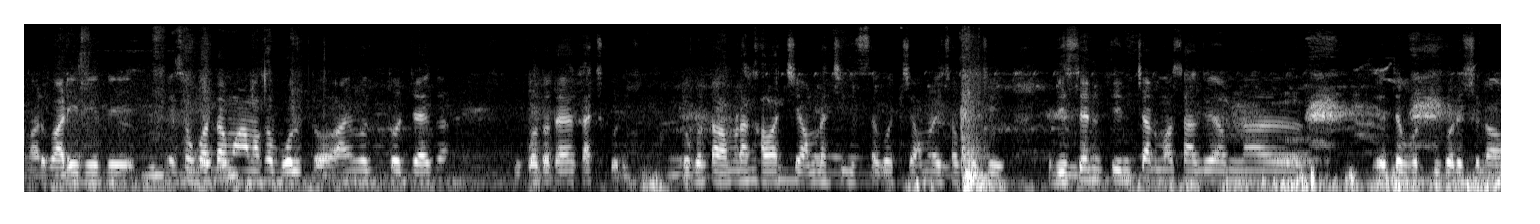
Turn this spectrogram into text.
আমার বাড়ি দিয়ে দে, এসব কথা মা আমাকে বলতো। আমি বলছি, তোর জায়গা? তুই কত টাকা কাজ করিস? তোকে তো আমরা খাওয়াচ্ছি, আমরা চিকিৎসা করছি, আমরা এসব করছি। রিসেন্ট তিন চার মাস আগে আপনার এতে ভর্তি করেছিলাম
